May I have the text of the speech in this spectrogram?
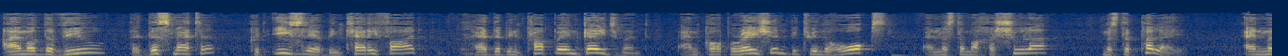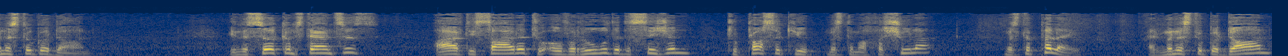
I am of the view that this matter could easily have been clarified had there been proper engagement and cooperation between the Hawks and Mr. Magashula, Mr. Pillay, and Minister Gordhan. In the circumstances, I have decided to overrule the decision to prosecute Mr. Magashula, Mr. Pillay, and Minister Gordhan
